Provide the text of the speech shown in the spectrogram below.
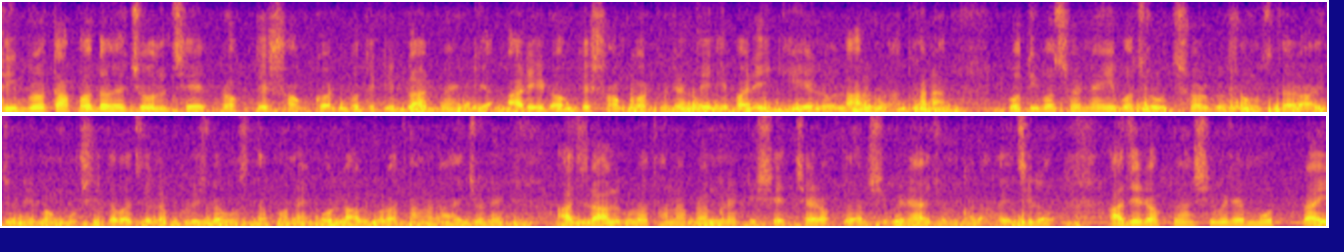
তীব্র তাপাদহে চলছে রক্তের সংকট। প্রতিটি ব্লাড ব্যাংকে আর এই রক্তের সংকট মেটাতে এবার এগিয়ে এলো লালগোলা থানা। প্রতি বছর নয় এবছর উৎসর্গ সংস্থার আয়োজনে এবং মুর্শিদাবাদ জেলা পুলিশ ব্যবস্থাপনায় ও লালগোলা থানার আয়োজনে আজ লালগোলা থানা প্রাঙ্গণে একটি স্বেচ্ছায় রক্তদান শিবিরের আয়োজন করা হয়েছিল। আজ এই রক্তদান শিবিরে মোট প্রায়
